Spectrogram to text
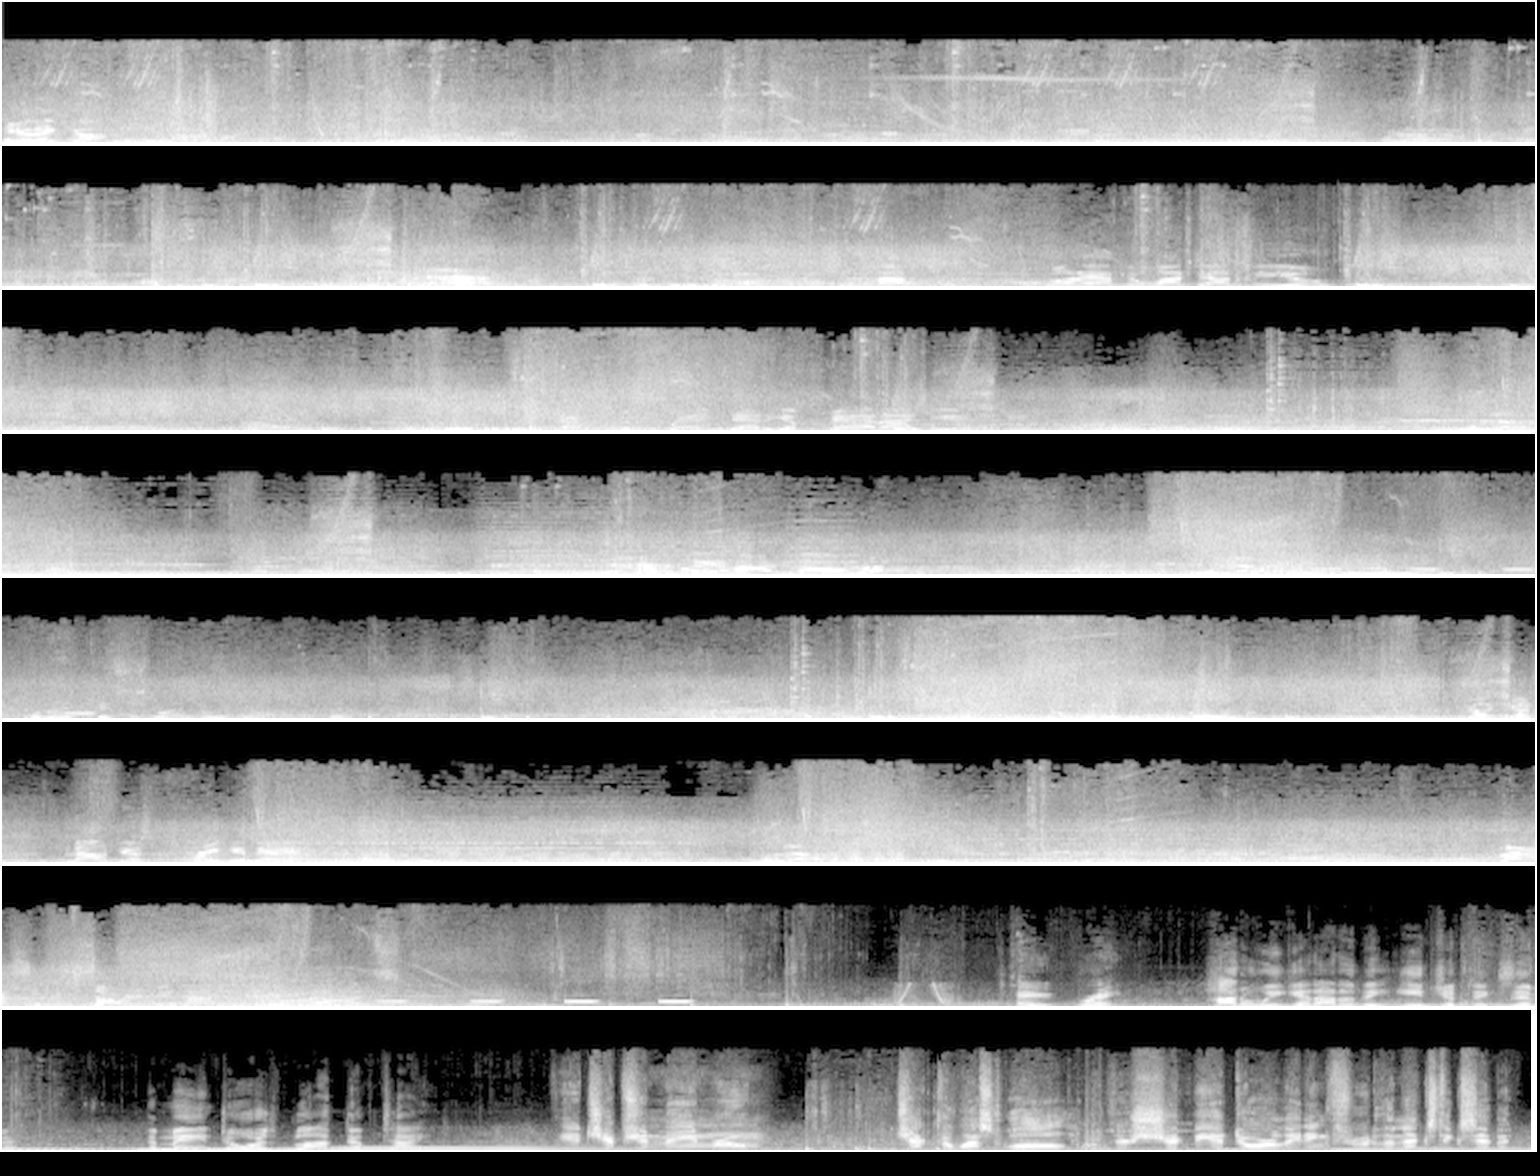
here they come. Gonna have to watch out for you. That's the granddaddy of bad ideas. You play hardball, Rook. Well, that kisses my boob a little bit. Good, good. Now just bring him in. Blast him! Sorry behind. Hey, Ray, how do we get out of the Egypt exhibit? The main door is blocked up tight. The Egyptian main room? Check the west wall. There should be a door leading through to the next exhibit.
